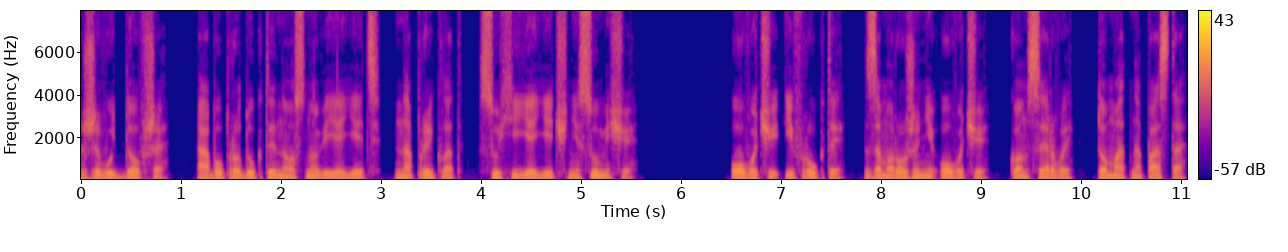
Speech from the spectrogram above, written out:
живуть довше, або продукти на основі яєць, наприклад, сухі яєчні суміші. Овочі і фрукти, заморожені овочі, консерви, томатна паста,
